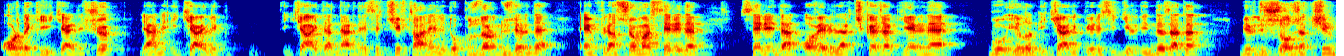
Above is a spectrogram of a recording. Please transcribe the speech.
Oradaki hikaye de şu yani 2 aylık 2 ayda neredeyse çift taneli 9'ların üzerinde enflasyon var seride. Seriden o veriler çıkacak yerine bu yılın 2 aylık verisi girdiğinde zaten bir düşüş olacak. Şimdi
